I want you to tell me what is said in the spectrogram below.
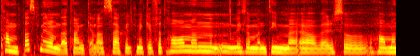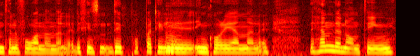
tampas med de där tankarna särskilt mycket. För att har man liksom en timme över så har man telefonen eller det, finns, det poppar till Mm. i inkorgen eller det händer någonting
